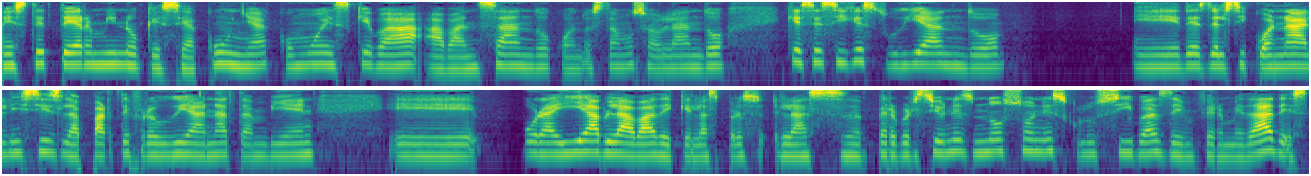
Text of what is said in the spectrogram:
este término que se acuña? ¿Cómo es que va avanzando cuando estamos hablando que se sigue estudiando eh, desde el psicoanálisis, la parte freudiana también? Eh, por ahí hablaba de que las, perversiones no son exclusivas de enfermedades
